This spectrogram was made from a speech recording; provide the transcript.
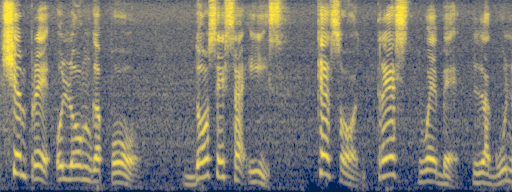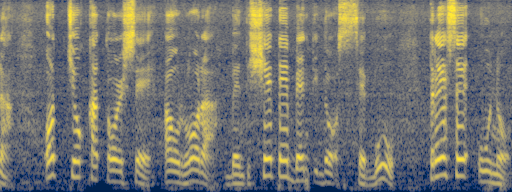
Siyempre, Olonga po. 12-6. Quezon, 3-9. Laguna, 8-14. Aurora, 27-22. Cebu, 13-1.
